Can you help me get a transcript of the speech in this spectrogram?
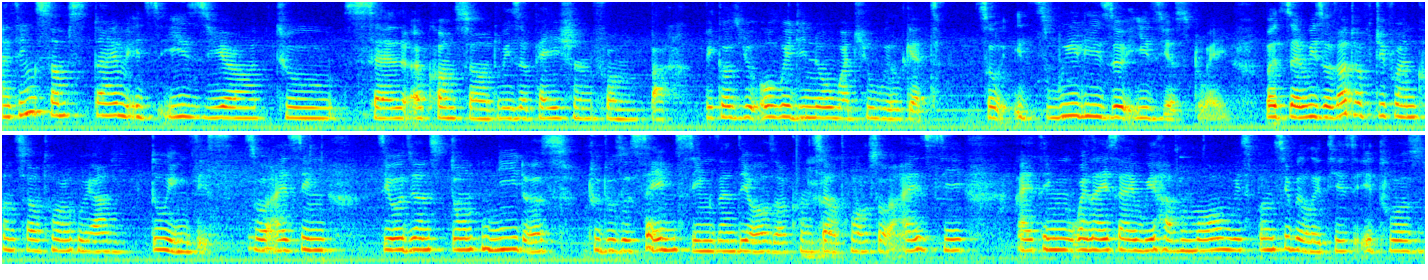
I think sometimes it's easier to sell a concert with a passion from Bach because you already know what you will get. So it's really the easiest way. But there is a lot of different concert halls who are doing this. So mm-hmm. I think the audience don't need us to do the same thing than the other concert hall. So I see I think when I say we have more responsibilities, it was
